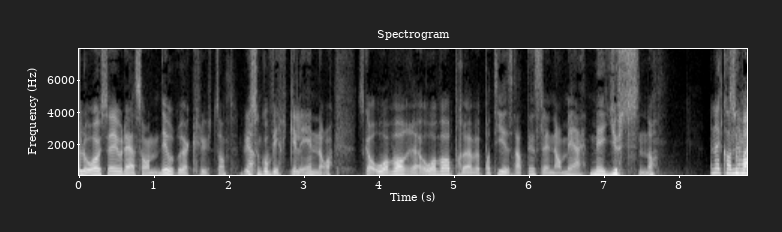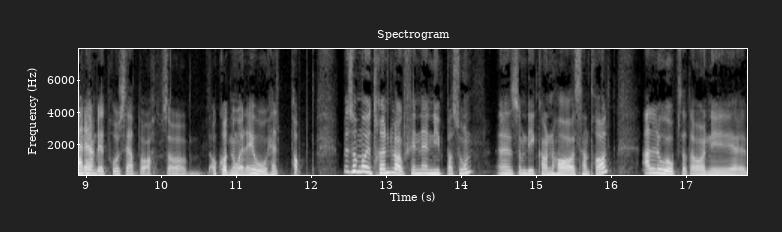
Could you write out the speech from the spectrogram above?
LO også, så er jo det sånn, det er jo rød klut. sant? Du som går virkelig inn og skal over, overprøve partiets retningslinjer med, med jussen, da. Men det kan Som jo mange er blitt provosert over. Så akkurat nå er det jo helt tapt. Men så må jo Trøndelag finne en ny person eh, som de kan ha sentralt. LO er opptatt av å ha ny, eh,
